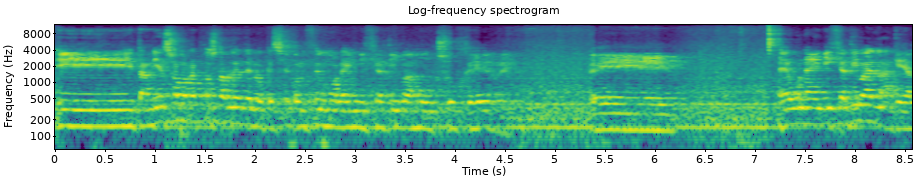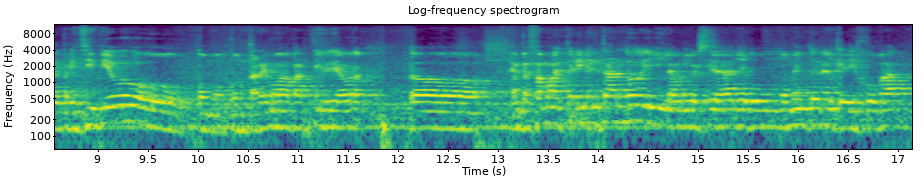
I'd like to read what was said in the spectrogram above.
Y también somos responsables de lo que se conoce como la iniciativa MUXUGR. Eh, es una iniciativa en la que al principio, como contaremos a partir de ahora, empezamos experimentando y la universidad llegó un momento en el que dijo, va,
